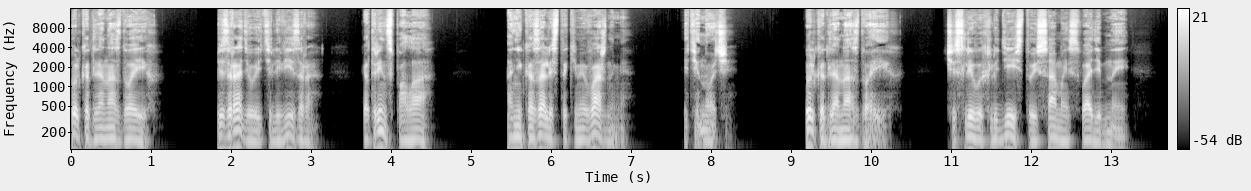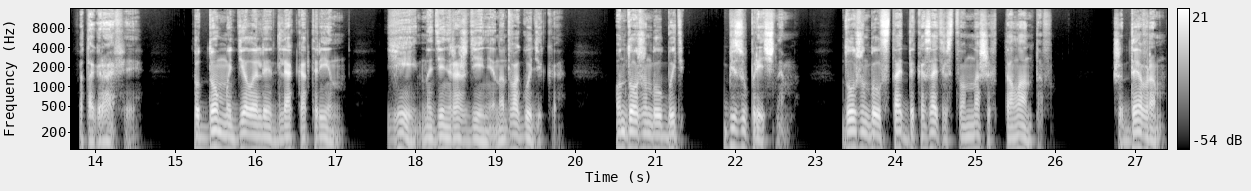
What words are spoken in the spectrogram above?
только для нас двоих, без радио и телевизора, Катрин спала. Они казались такими важными, эти ночи. Только для нас двоих, счастливых людей с той самой свадебной фотографией. Тот дом мы делали для Катрин, ей на день рождения, на два годика. Он должен был быть безупречным, должен был стать доказательством наших талантов, шедевром,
